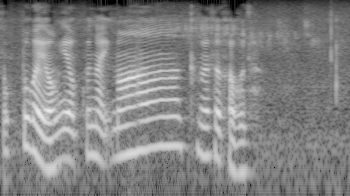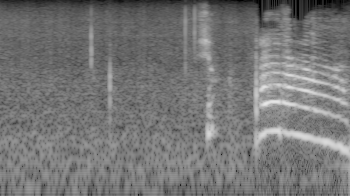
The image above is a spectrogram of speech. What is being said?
속도가 0이었구나. 이만큼에서 가보자. 슉! 라라!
